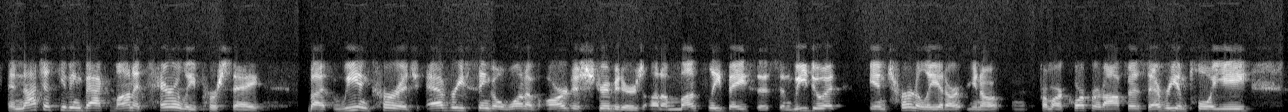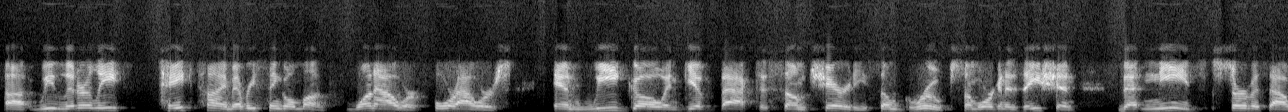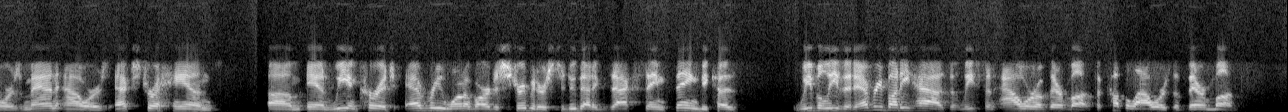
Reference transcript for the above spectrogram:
and not just giving back monetarily per se, but we encourage every single one of our distributors on a monthly basis, and we do it internally at our, you know, from our corporate office. Every employee, uh, we literally take time every single month, one hour, four hours, and we go and give back to some charity, some group, some organization that needs service hours, man hours, extra hands. Um, and we encourage every one of our distributors to do that exact same thing because we believe that everybody has at least an hour of their month, a couple hours of their month,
